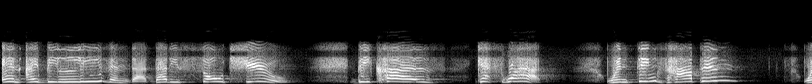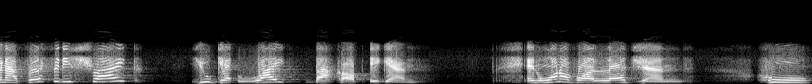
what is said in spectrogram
And I believe in that. That is so true. Because guess what? When things happen, when adversity strike, you get right back up again. And one of our legends who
